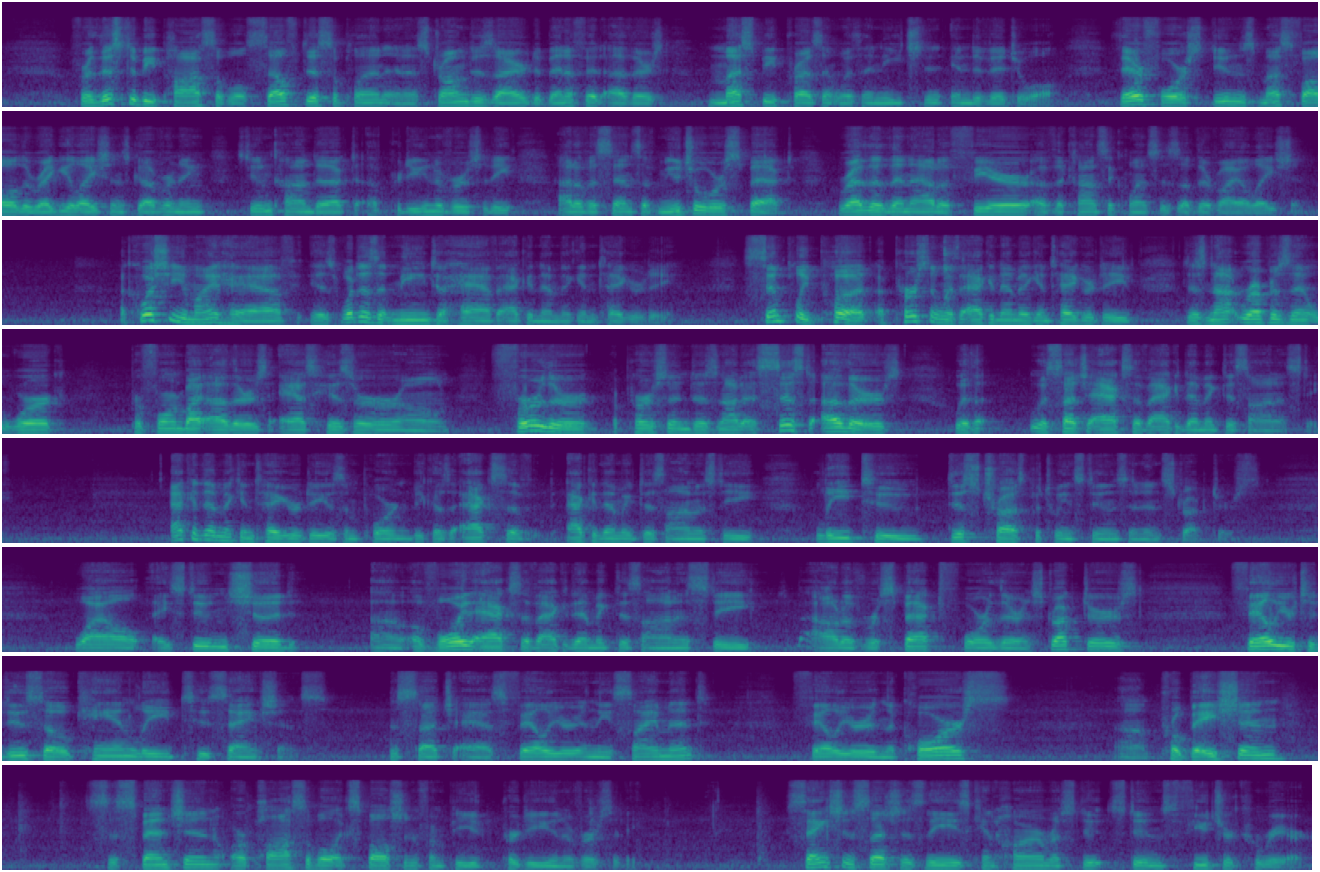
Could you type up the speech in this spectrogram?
For this to be possible, self-discipline and a strong desire to benefit others must be present within each individual. Therefore, students must follow the regulations governing student conduct of Purdue University out of a sense of mutual respect rather than out of fear of the consequences of their violation. A question you might have is what does it mean to have academic integrity? Simply put, a person with academic integrity does not represent work performed by others as his or her own. Further, a person does not assist others with, with such acts of academic dishonesty. Academic integrity is important because acts of academic dishonesty lead to distrust between students and instructors. While a student should uh, avoid acts of academic dishonesty out of respect for their instructors, failure to do so can lead to sanctions, such as failure in the assignment, failure in the course, uh, probation, suspension, or possible expulsion from Purdue University. Sanctions such as these can harm a stu student's future career.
